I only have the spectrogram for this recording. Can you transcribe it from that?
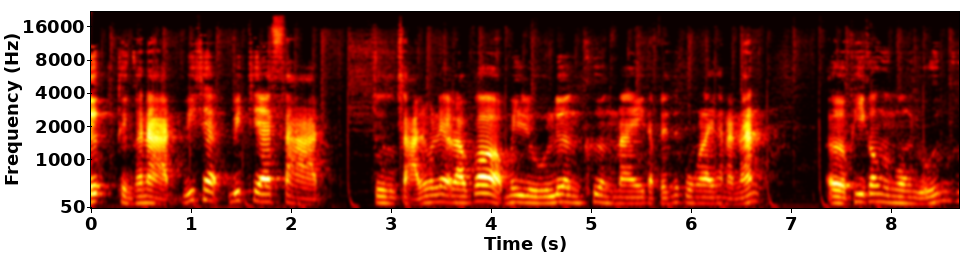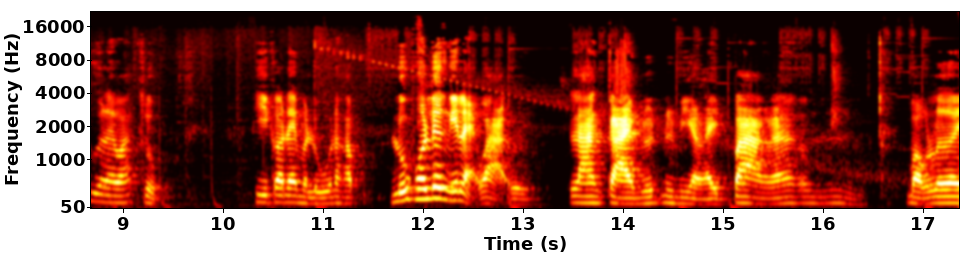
ลึกถึงขนาดวิทยาวิทยาศาสตร์สื่อศึกษาเรื่องนี้เราก็ไม่รู้เรื่องเครื่องในแต่เป็นเครื่องปรุงอะไรขนาดนั้น เออพี่ก็งงๆอยู่คืออะไรวะสรุปพี่ก็ได้มารู้นะครับ รู้เพราะเรื่องนี้แหละว่าเออ ร่างกายมนุษย์มันมีอะไรบ้างนะบอกเลย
